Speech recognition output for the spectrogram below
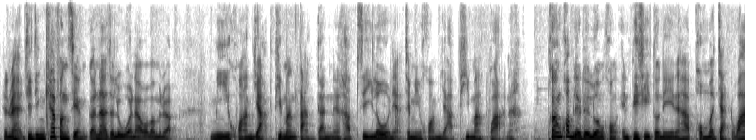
เห็นไหมจริงๆ แค่ฟังเสียงก็น่าจะรู้นะว่ามันแบบมีความหยาบที่มันต่างกันนะครับซีโร่เนี่ยจะมีความหยาบที่มากกว่านะ พราะความเร็วโดยรวมของ NPC ตัวนี้นะครับ ผมมาจัดว่า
